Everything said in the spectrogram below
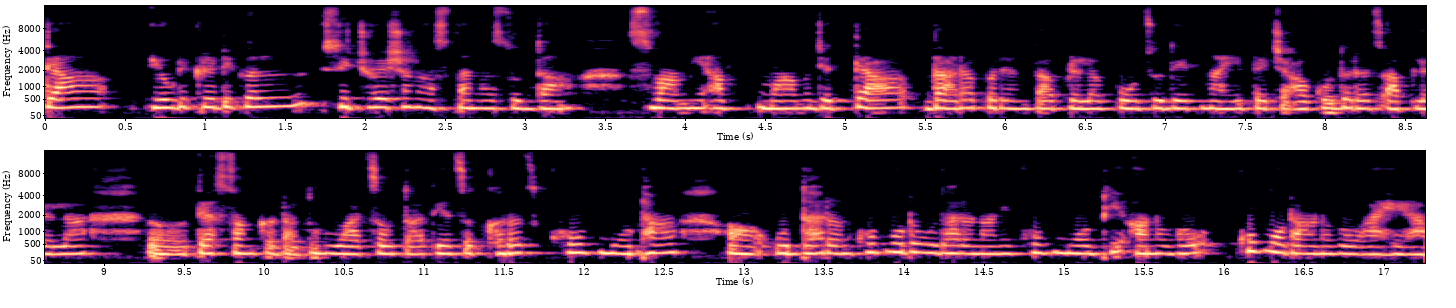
त्या एवढी क्रिटिकल सिच्युएशन असताना सुद्धा स्वामी आप मा- म्हणजे त्या दारापर्यंत आपल्याला पोहोचू देत नाही. त्याच्या अगोदरच आपल्याला त्या संकटातून वाचवतात. याचं खरंच खूप मोठा उदाहरण खूप मोठं उदाहरण आणि खूप मोठी अनुभव खूप मोठा अनुभव आहे हा.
